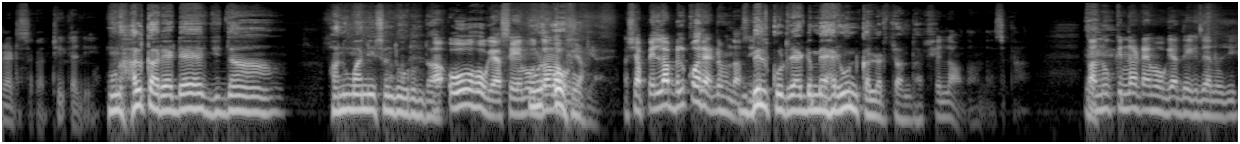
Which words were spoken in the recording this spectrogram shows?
ਰੈਡ ਸਕਰ ਠੀਕ ਹੈ ਜੀ। ਹੁਣ ਹਲਕਾ ਰੈੱਡ ਹੈ ਜਿੱਦਾਂ ਹਨੂਮਾਨੀ ਸੰਦੂਰ ਹੁੰਦਾ। ਉਹ ਹੋ ਗਿਆ ਸੇਮ ਉਦਾਂ ਦਾ ਹੋ ਗਿਆ। ਅੱਛਾ ਪਹਿਲਾਂ ਬਿਲਕੁਲ ਰੈਡ ਹੁੰਦਾ ਸੀ। ਬਿਲਕੁਲ ਰੈੱਡ ਮਹਿਰੂਨ ਕਲਰ ਚਾਹੁੰਦਾ ਸੀ। ਪਹਿਲਾਂ ਆਉਂਦਾ। ਸੀਗਾ ਤੁਹਾਨੂੰ ਕਿੰਨਾ ਟਾਈਮ ਹੋ ਗਿਆ ਦੇਖਦਿਆਂ ਨੂੰ ਜੀ?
